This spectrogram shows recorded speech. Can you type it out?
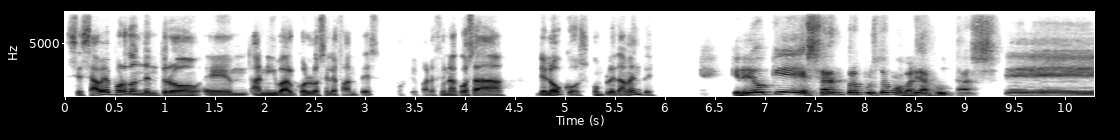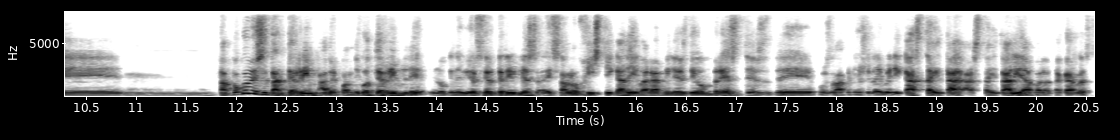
¿Se sabe por dónde entró em, Aníbal con los elefantes? Porque parece una cosa de locos completamente. Creo que se han propuesto como varias rutas. Eh, tampoco debe ser tan terrible. A ver, cuando digo terrible, lo que debió ser terrible es esa logística de llevar a miles de hombres desde pues, la península ibérica hasta, hasta Italia para atacarlas.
